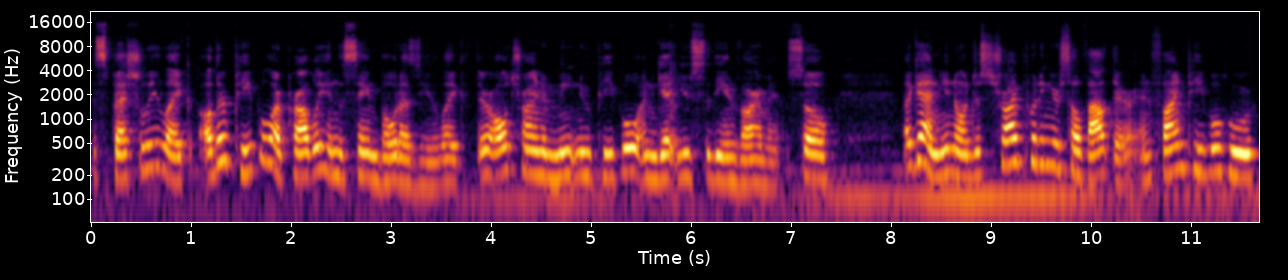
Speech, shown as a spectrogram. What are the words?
especially like other people are probably in the same boat as you. Like they're all trying to meet new people and get used to the environment. So again, you know, just try putting yourself out there and find people who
